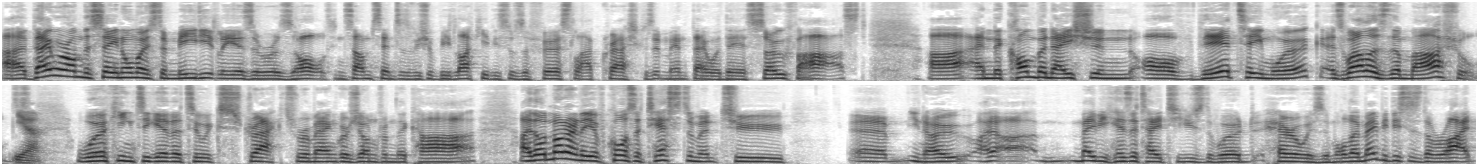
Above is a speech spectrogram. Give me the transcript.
Uh, they were on the scene almost immediately as a result. In some senses, we should be lucky this was a first lap crash because it meant they were there so fast. Uh, and the combination of their teamwork as well as the the marshals yeah. working together to extract Romain Grosjean from the car. I thought not only, of course, a testament to, uh, you know, I, I maybe hesitate to use the word heroism, although maybe this is the right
